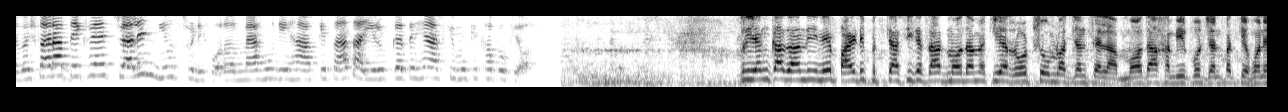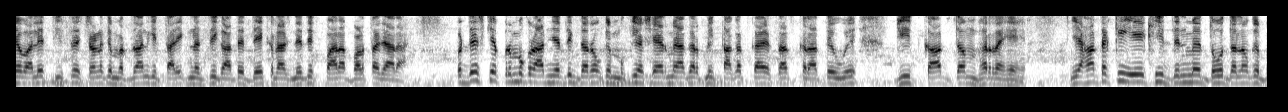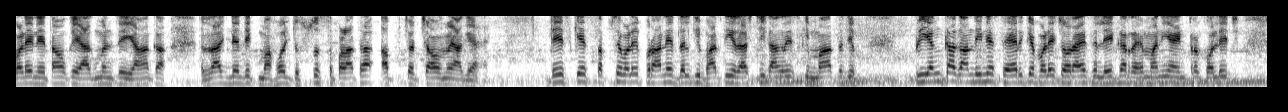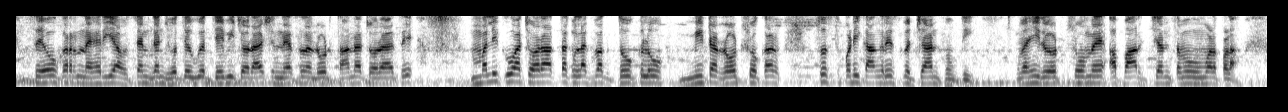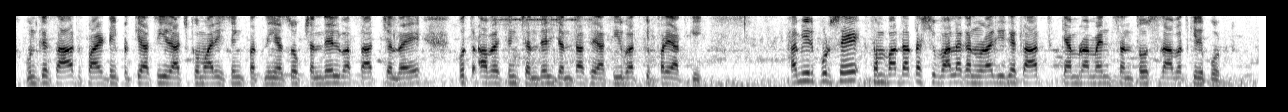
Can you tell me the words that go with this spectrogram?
नमस्कार, आप देख रहे हैं चैलेंज न्यूज़ 24 और मैं हूँ नेहा आपके साथ। आइए रुक करते हैं आज की मुख्य खबरों की ओर। प्रियंका गांधी ने पार्टी प्रत्याशी के साथ मौदा में किया रोड शो उमड़ा जनसैलाब। मौदा हमीरपुर जनपद के होने वाले तीसरे चरण के मतदान की तारीख नज़दीक आते देख राजनीतिक पारा बढ़ता जा रहा है। प्रदेश के प्रमुख राजनीतिक दलों के मुखिया शहर में आकर अपनी ताकत का एहसास कराते हुए जीत का दम भर रहे हैं। यहाँ तक कि एक ही दिन में दो दलों के बड़े नेताओं के आगमन से यहाँ का राजनीतिक माहौल जो सुस्त पड़ा था, अब चर्चाओं में आ गया है। देश के सबसे बड़े पुराने दल की भारतीय राष्ट्रीय कांग्रेस की महासचिव प्रियंका गांधी ने शहर के बड़े चौराहे से लेकर रहमानिया इंटर कॉलेज से होकर नहरिया हुसैनगंज होते हुए देवी चौराहे से नेशनल रोड थाना चौराहे से मलिकुआ चौराहा तक लगभग दो किलोमीटर रोड शो कर सुस्त पड़ी कांग्रेस में जान फूंक दी। वहीं रोड शो में अपार जन समूह उमड़ पड़ा। उनके साथ पार्टी प्रत्याशी राजकुमारी सिंह, पत्नी अशोक चंदेल व साथ चल रहे पुत्र अभय सिंह चंदेल जनता से आशीर्वाद की फरियाद की। हमीरपुर से संवाददाता शिवालक अनुरागी के साथ कैमरामैन संतोष रावत की रिपोर्ट।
